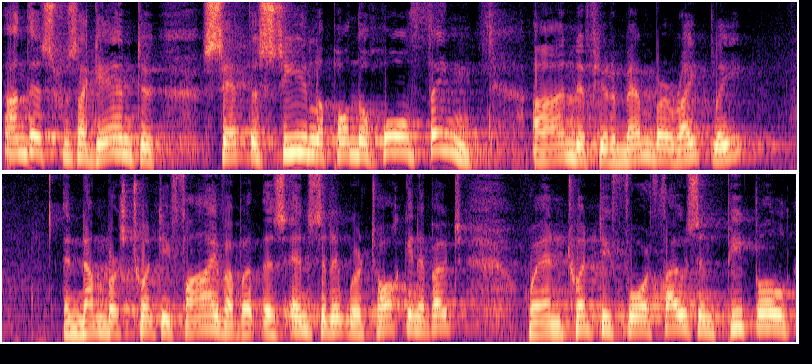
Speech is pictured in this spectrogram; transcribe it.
And this was again to set the seal upon the whole thing. And if you remember rightly, in Numbers 25 about this incident we're talking about when 24,000 people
